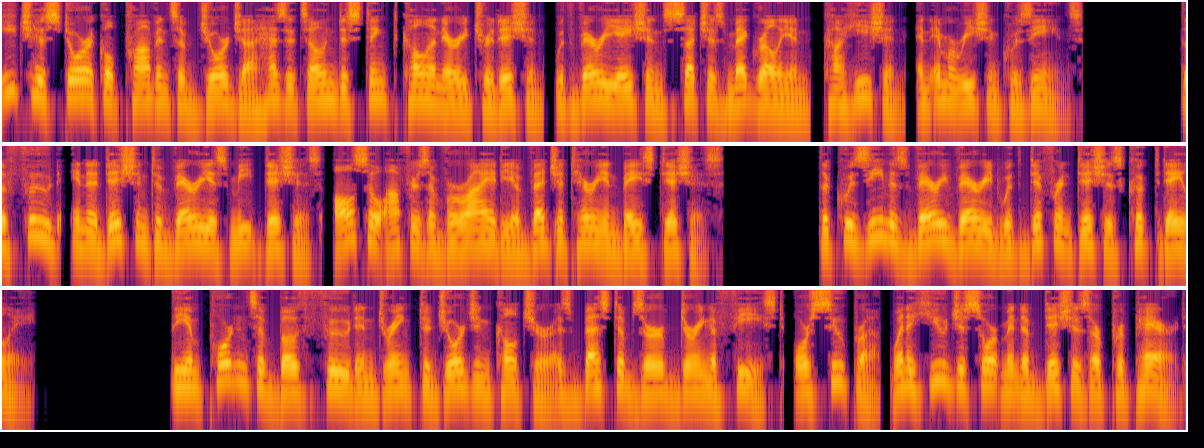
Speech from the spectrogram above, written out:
Each historical province of Georgia has its own distinct culinary tradition, with variations such as Megrelian, Kakhetian, and Imeretian cuisines. The food, in addition to various meat dishes, also offers a variety of vegetarian-based dishes. The cuisine is very varied with different dishes cooked daily. The importance of both food and drink to Georgian culture is best observed during a feast, or supra, when a huge assortment of dishes are prepared,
